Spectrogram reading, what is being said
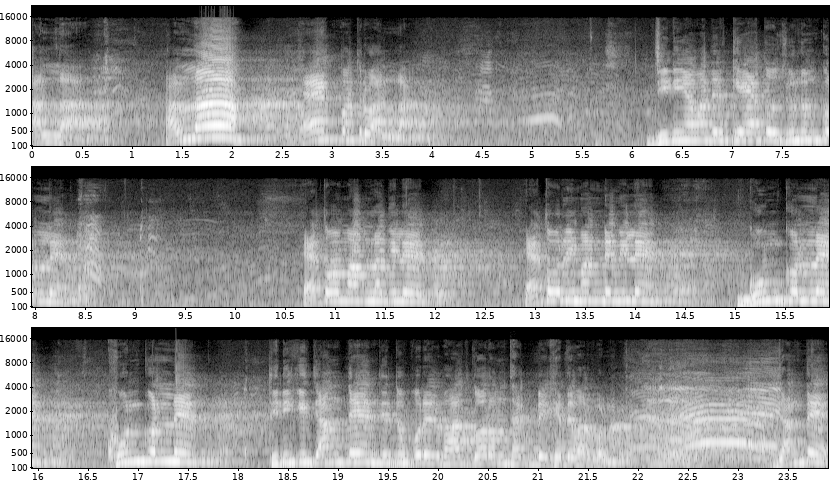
আল্লাহ। আল্লাহ! একমাত্র আল্লাহ। যিনি আমাদেরকে এত জুলুম করলেন এত মামলা দিলেন, এত রিমান্ডে নিলেন, গুম করলেন, খুন করলেন, তিনি কি জানতেন যে দুপুরের ভাত গরম থাকবে, খেতে পারব না? জানতেন?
